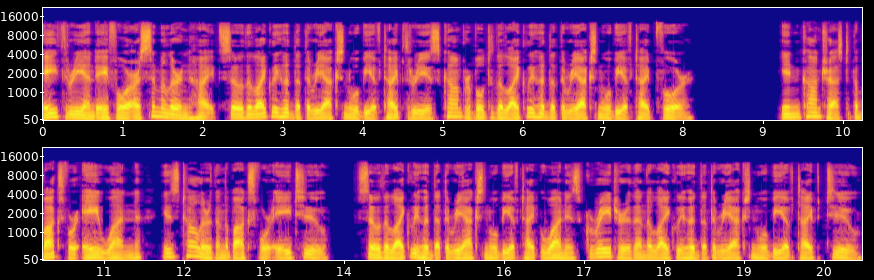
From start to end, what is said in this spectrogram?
A3 and A4 are similar in height, so the likelihood that the reaction will be of type 3 is comparable to the likelihood that the reaction will be of type 4. In contrast, the box for A1 is taller than the box for A2, so the likelihood that the reaction will be of type 1 is greater than the likelihood that the reaction will be of type 2.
